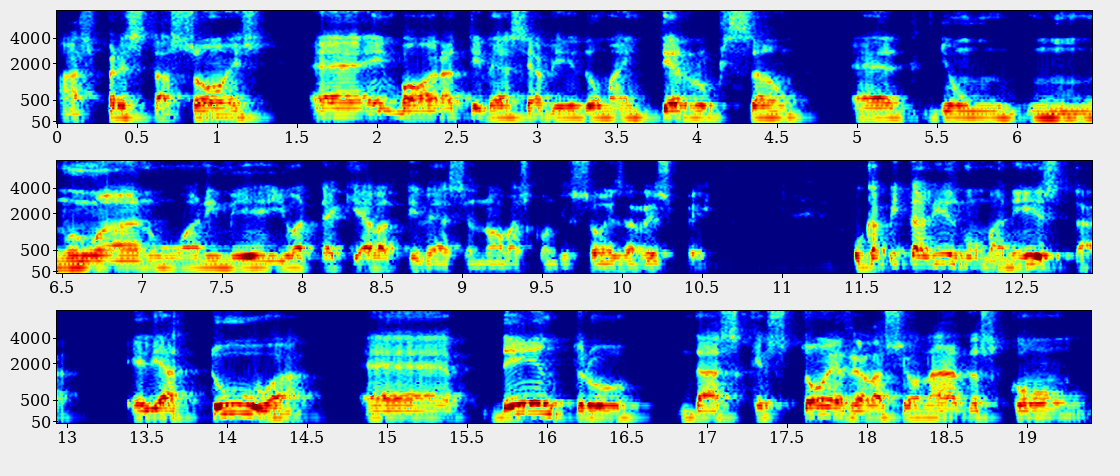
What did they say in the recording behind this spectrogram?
as prestações é, embora tivesse havido uma interrupção é, de um, um, um, ano, um ano e meio, até que ela tivesse novas condições a respeito. O capitalismo humanista ele atua é, dentro das questões relacionadas com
